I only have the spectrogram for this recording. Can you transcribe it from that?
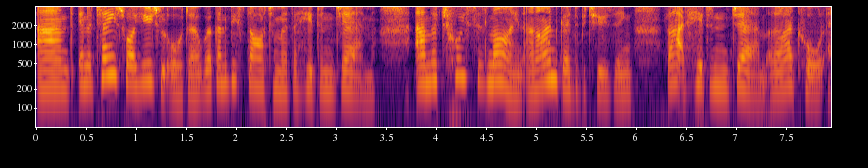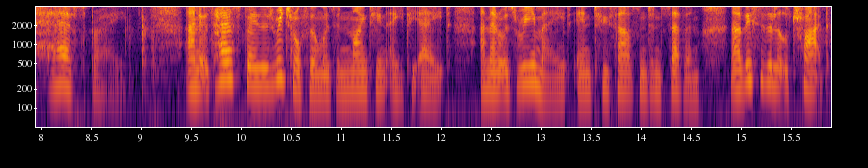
And in a change to our usual order, we're going to be starting with a hidden gem. And the choice is mine. And I'm going to be choosing that hidden gem that I call Hairspray. And it was Hairspray, the original film was in 1988. And then it was remade in 2007. Now, this is a little track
